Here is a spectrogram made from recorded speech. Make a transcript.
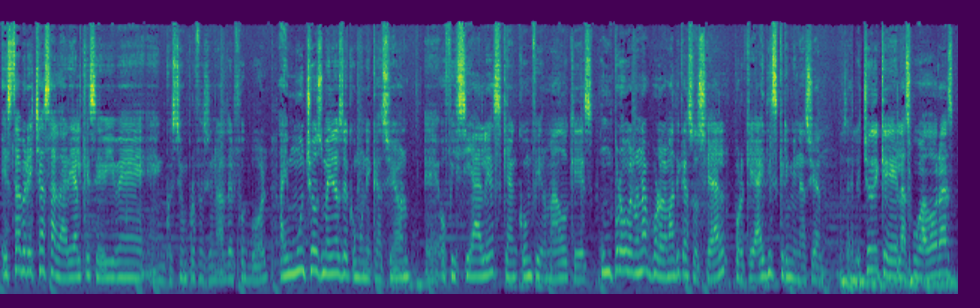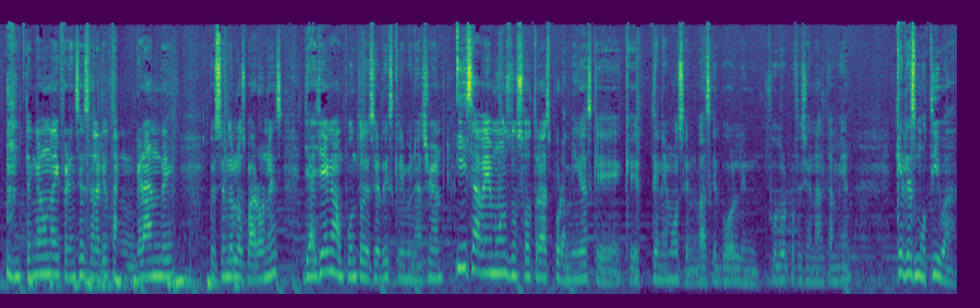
esta brecha salarial que se vive en cuestión profesional del fútbol, hay muchos medios de comunicación eh, oficiales que han confirmado que es un una problemática social porque hay discriminación. O sea, el hecho de que las jugadoras tengan una diferencia de salario tan grande cuestión de los varones, ya llega a un punto de ser discriminación. Y sabemos nosotras, por amigas que, que tenemos en básquetbol, en fútbol profesional también, que desmotiva.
